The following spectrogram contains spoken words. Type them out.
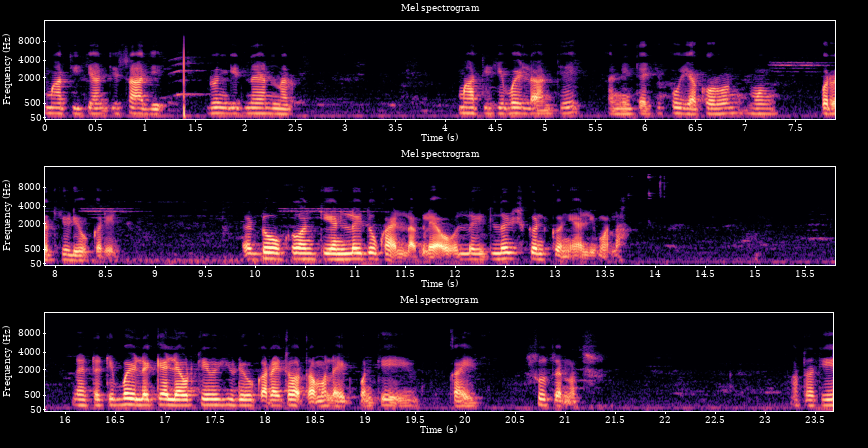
मातीचे आणते साधे रंगीत नाही आणणार. मातीचे बैल आणते आणि त्याची पूजा करून मग परत हिडिओ करेन. डोकं आणते आणि लई दुखायला लागले अहो लई लईच कणकणी आली मला. नाहीतर ती बैल केल्यावर ते व्हिडिओ करायचा होता मला एक पण ती काही सुचनच. आता ती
